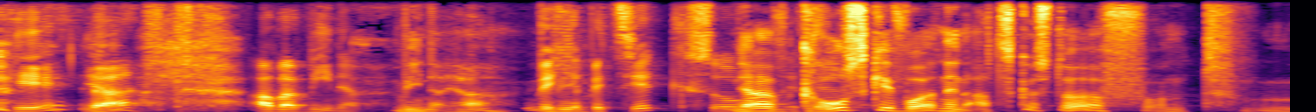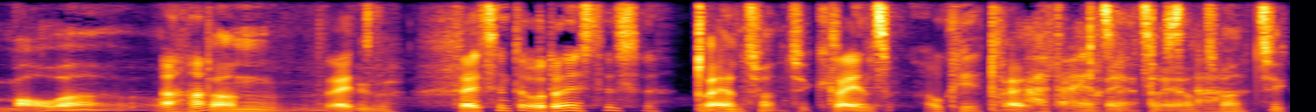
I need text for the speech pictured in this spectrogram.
Okay, ja. Aber Wiener. Wiener, ja. Welcher Bezirk? So Ja, ungefähr? groß geworden in Atzgersdorf und Mauer und Aha. dann 13, 13. oder ist das? 23. 23. Okay, Drei- ah, 23. 23.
